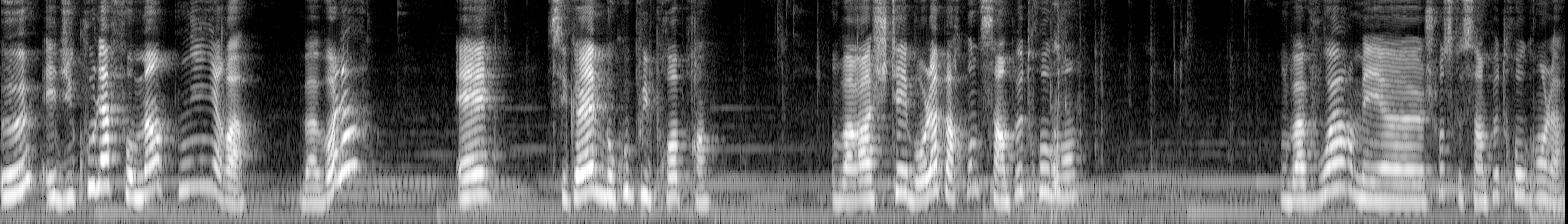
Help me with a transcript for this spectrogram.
E, et du coup, là, faut maintenir. Bah voilà Eh, c'est quand même beaucoup plus propre. Hein. On va racheter. Bon, là, par contre, c'est un peu trop grand. On va voir, mais euh, je pense que c'est un peu trop grand, là.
